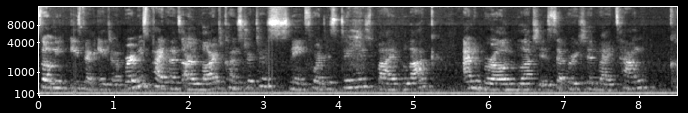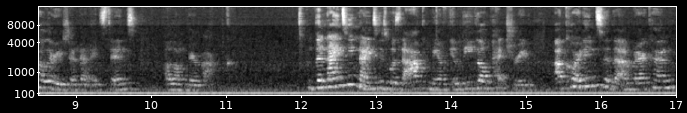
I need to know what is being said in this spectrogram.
Southeastern Asia. Burmese pythons are large constrictor snakes who are distinguished by black and brown blotches separated by tongue coloration that extends along their back. The 1990s was the acme of illegal pet trade. According to the American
